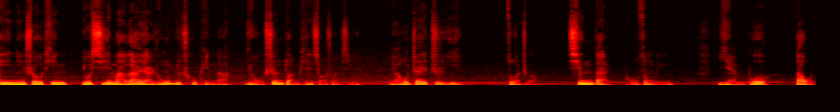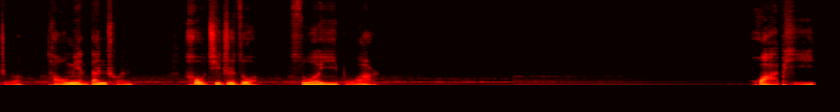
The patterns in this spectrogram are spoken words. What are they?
迎您收听由喜马拉雅荣誉出品的有声短篇小说集《聊斋志异》，作者清代蒲松龄，演播道哲、桃面单纯，后期制作说一不二。画皮。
